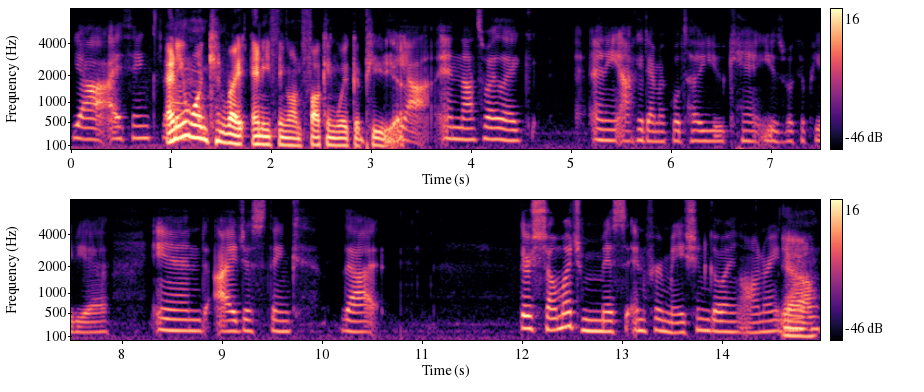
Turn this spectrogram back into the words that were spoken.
yeah i think that Anyone can write anything on fucking Wikipedia. Yeah, and that's why like any academic will tell you you can't use Wikipedia. And I just think that there's so much misinformation going on right Yeah. now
